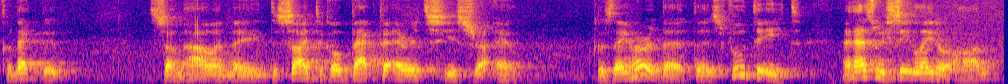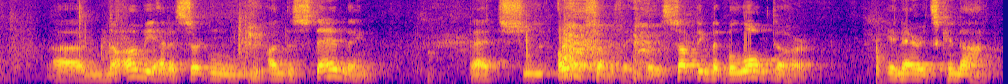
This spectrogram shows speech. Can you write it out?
connected somehow, and they decide to go back to Eretz Yisrael because they heard that there's food to eat. And as we see later on, uh, Naomi had a certain understanding that she owned something. There was something that belonged to her in Eretz Canaan.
